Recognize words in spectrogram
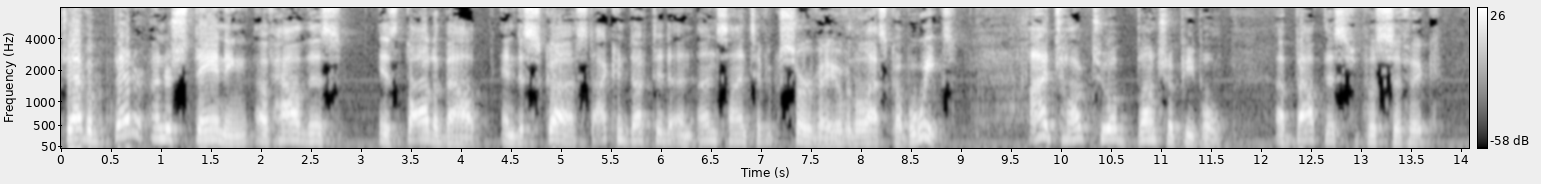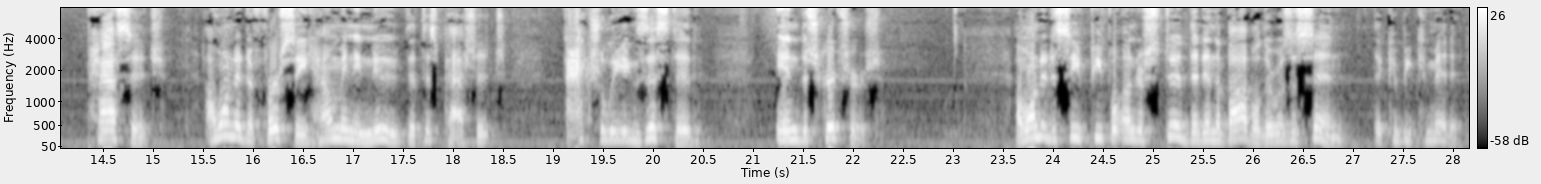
To have a better understanding of how this is thought about and discussed, I conducted an unscientific survey over the last couple weeks. I talked to a bunch of people about this specific passage. I wanted to first see how many knew that this passage actually existed in the scriptures. I wanted to see if people understood that in the Bible there was a sin that could be committed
